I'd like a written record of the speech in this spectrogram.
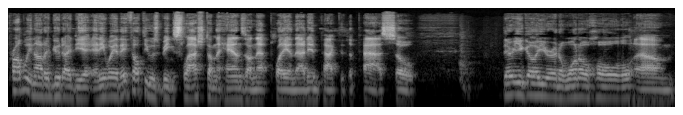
probably not a good idea anyway. They felt he was being slashed on the hands on that play, and that impacted the pass. So there you go. You're in a 1 0 hole. Um,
